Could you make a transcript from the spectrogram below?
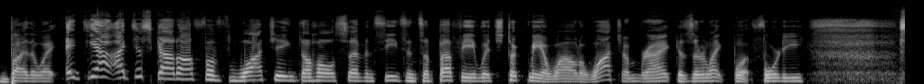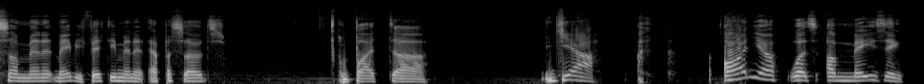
by the way. And yeah, I just got off of watching the whole seven seasons of Buffy, which took me a while to watch them, right? Because they're like, what, 40 some minute, maybe 50 minute episodes. But uh, yeah, Anya was amazing.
